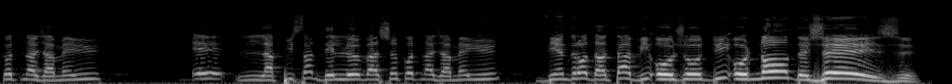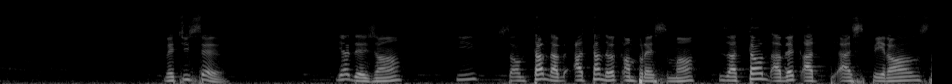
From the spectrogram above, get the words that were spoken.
que tu n'as jamais eue et la puissance d'élévation que tu n'as jamais eue viendront dans ta vie aujourd'hui au nom de Jésus. Mais tu sais, il y a des gens qui attendent avec empressement, ils attendent avec espérance,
